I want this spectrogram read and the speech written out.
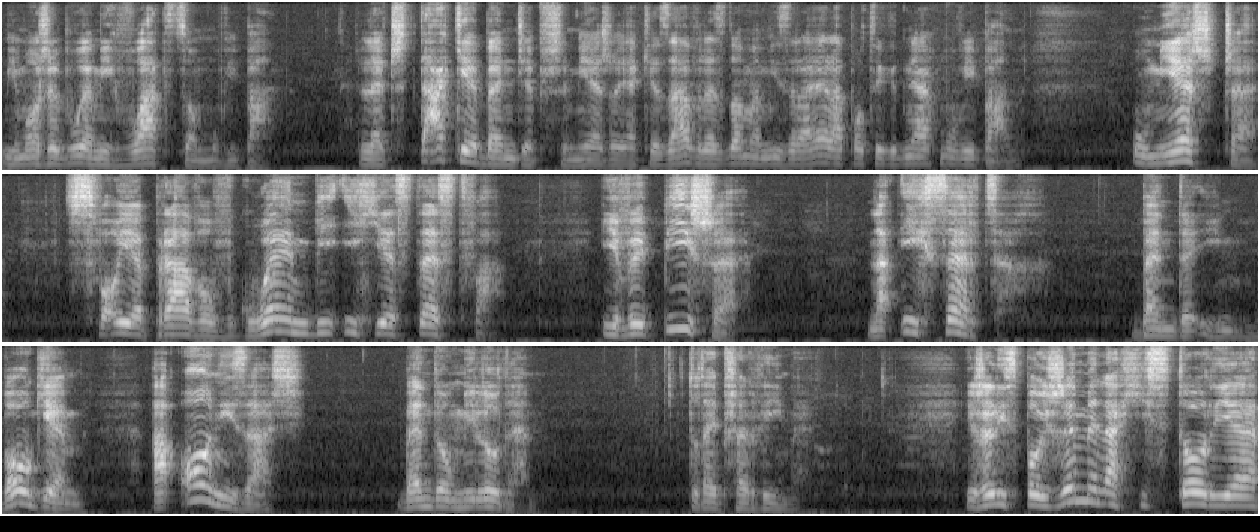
mimo że byłem ich władcą, mówi Pan. Lecz takie będzie przymierze, jakie zawrę z domem Izraela po tych dniach, mówi Pan. Umieszczę swoje prawo w głębi ich jestestwa i wypiszę na ich sercach. Będę im Bogiem, a oni zaś będą mi ludem. Tutaj przerwijmy. Jeżeli spojrzymy na historię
